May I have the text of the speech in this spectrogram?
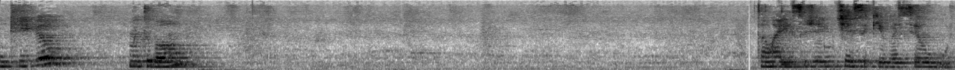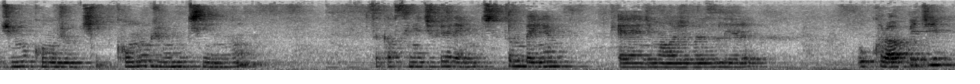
Incrível, muito bom. Então é isso, gente. Esse aqui vai ser o último conjuntinho. Essa calcinha é diferente, também é, é de uma loja brasileira. O cropped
